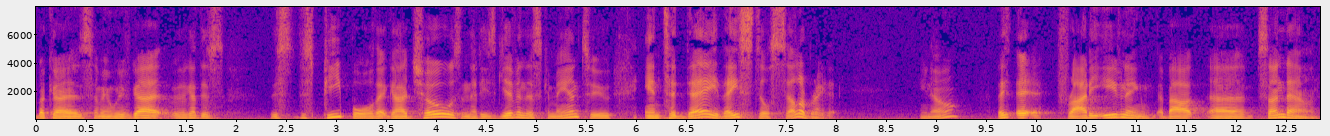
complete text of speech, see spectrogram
because, I mean, we've got, we've got this, this, this people that God chose and that He's given this command to, and today they still celebrate it. You know? They, eh, Friday evening, about uh, sundown,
